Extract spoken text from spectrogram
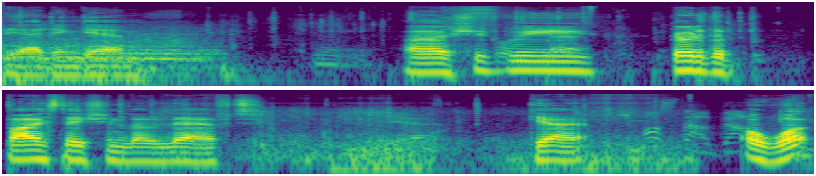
Yeah, I didn't get him. Uh, should we go to the buy station low left? Yeah. Get. Oh, what?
